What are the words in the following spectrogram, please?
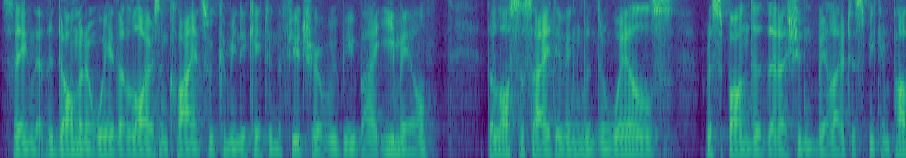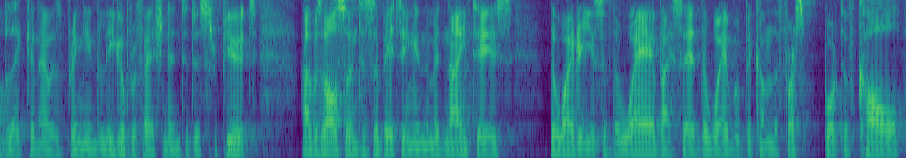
saying that the dominant way that lawyers and clients would communicate in the future would be by email the Law Society of England and Wales responded that I shouldn't be allowed to speak in public and I was bringing the legal profession into disrepute. I was also anticipating in the mid 90s the wider use of the web. I said the web would become the first port of call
